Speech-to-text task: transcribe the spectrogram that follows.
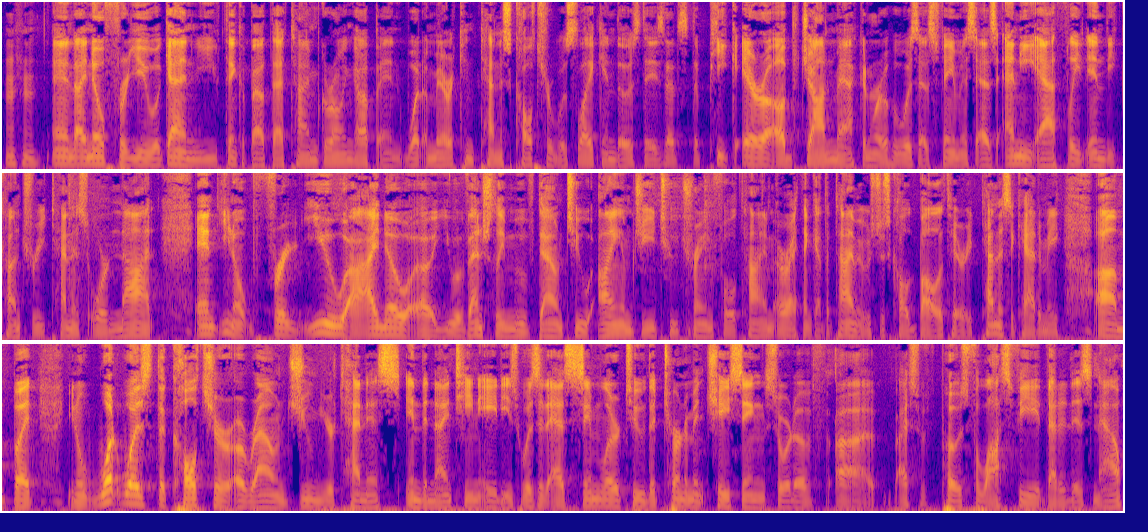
Mm-hmm. And I know for you, again, you think about that time growing up and what American tennis culture was like in those days. That's the peak era of John McEnroe, who was as famous as any athlete in the country, tennis or not. And, you know, for you, I know uh, you eventually moved down to IMG to train full time, or I think at the time it was just called Bollettieri Tennis Academy. Um, but, you know, what was the culture around junior tennis in the 1980s? Was it as similar to the tournament chasing? Sort of, uh, I suppose, philosophy that it is now?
